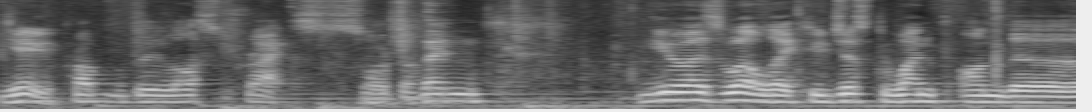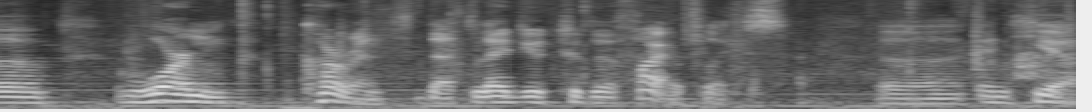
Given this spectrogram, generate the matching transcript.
yeah, you probably lost tracks, sort of. And you as well, like you just went on the warm current that led you to the fireplace uh, in here.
